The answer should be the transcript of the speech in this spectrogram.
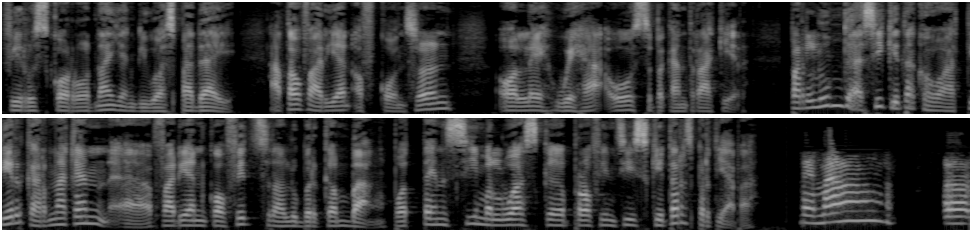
virus corona yang diwaspadai atau varian of concern oleh WHO sepekan terakhir. Perlu nggak sih kita khawatir karena kan uh, varian COVID selalu berkembang, potensi meluas ke provinsi sekitar seperti apa? Memang uh,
